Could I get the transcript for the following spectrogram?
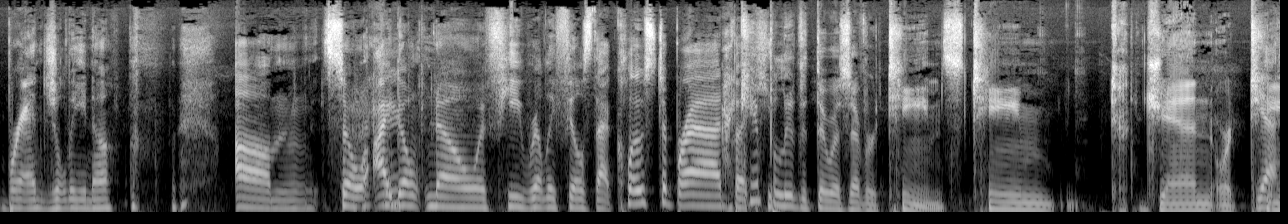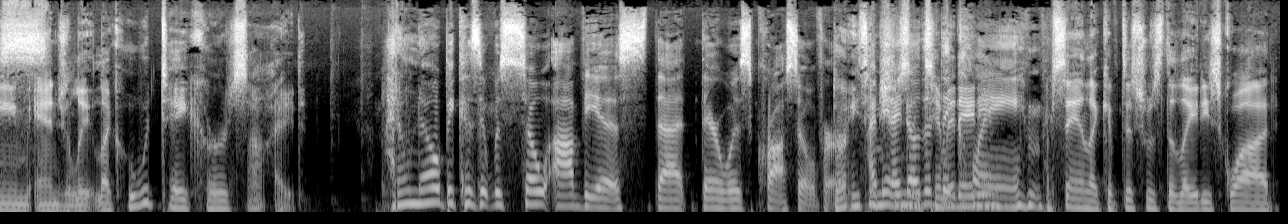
Brangelina. um, so I don't know if he really feels that close to Brad, I but can't he- believe that there was ever teams, team Jen or team Yes. Angelique. Like, who would take her side? I don't know because it was so obvious that there was crossover. Don't you think I mean, she's I know that they claim. I'm saying, like, if this was the lady squad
